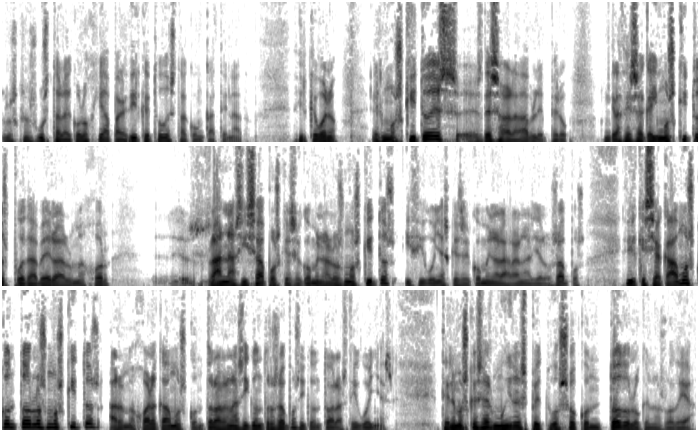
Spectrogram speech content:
los que nos gusta la ecología para decir que todo está concatenado. Es decir, que bueno, el mosquito es, es desagradable, pero gracias a que hay mosquitos puede haber a lo mejor ranas y sapos que se comen a los mosquitos y cigüeñas que se comen a las ranas y a los sapos. Es decir, que si acabamos con todos los mosquitos, a lo mejor acabamos con todas las ranas y con todos los sapos y con todas las cigüeñas. Tenemos que ser muy respetuosos con todo lo que nos rodea.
